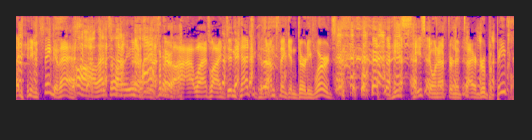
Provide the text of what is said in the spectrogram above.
I didn't even think of that. Oh, that's all he was laughing Here, about. I, well, that's why I didn't catch it because I'm thinking dirty words. He's he's going after an entire group of people.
